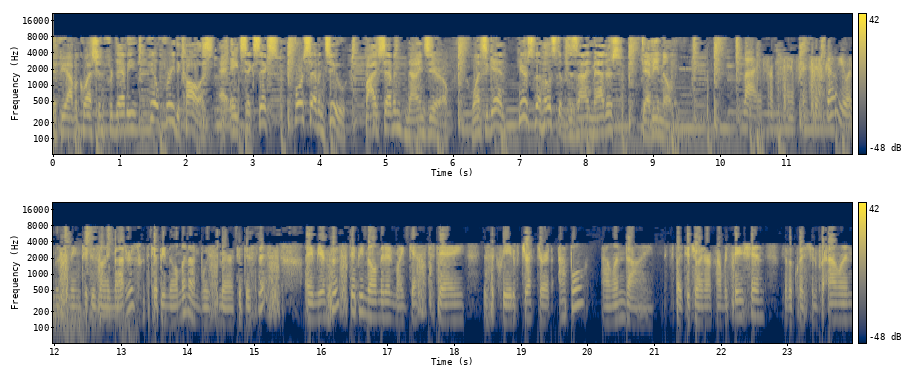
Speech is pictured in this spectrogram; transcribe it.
If you have a question for Debbie, feel free to call us at 866-472-5790. Once again, here's the host of Design Matters, Debbie Millman. Live from San Francisco, you are listening to Design Matters with Debbie Millman on Voice America Business. I am your host, Debbie Millman, and my guest today is the creative director at Apple, Alan Dye. If you'd like to join our conversation, if you have a question for Alan,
